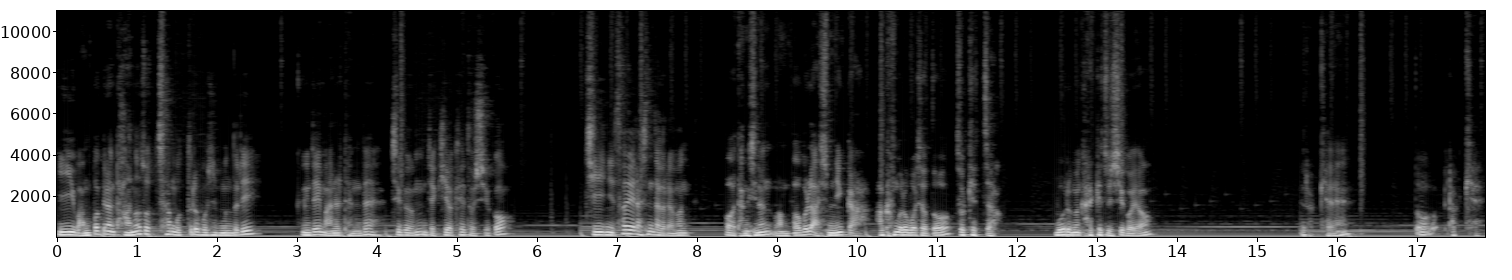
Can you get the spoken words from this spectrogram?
이 완법이란 단어조차 못 들어보신 분들이 굉장히 많을 텐데 지금 이제 기억해 두시고 지인이 서예를 하신다 그러면 어, 당신은 완법을 아십니까? 하고 물어보셔도 좋겠죠. 모르면 가르쳐 주시고요. 이렇게 또 이렇게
